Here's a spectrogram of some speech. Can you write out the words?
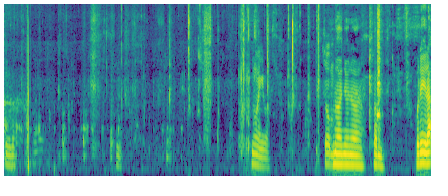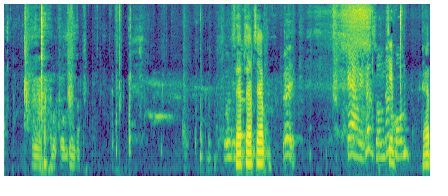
ชิมดูหน่วยอยู่บ่ ส้มนอนอยู่นอนชมพอดีละอืมบุกส้มชิมก่อนแซ่บแซ่บแซ่บเฮ้ยแกงนี่ทั้งสมทั้งขมเฮ็ด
